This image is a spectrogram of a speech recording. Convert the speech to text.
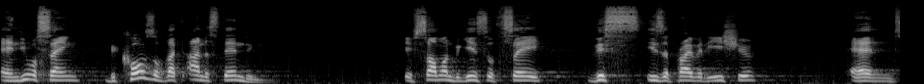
And he was saying, because of that understanding, if someone begins to say this is a private issue and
